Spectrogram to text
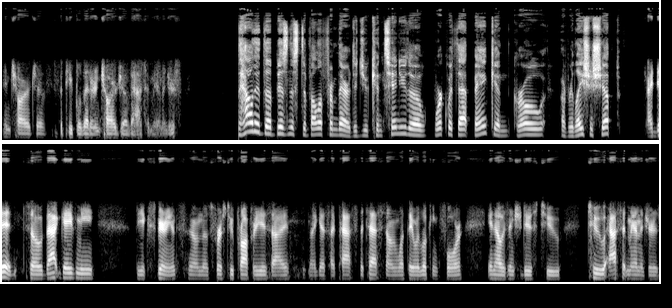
in charge of the people that are in charge of asset managers. How did the business develop from there? Did you continue to work with that bank and grow a relationship? I did. So that gave me the experience on those first two properties. I I guess I passed the test on what they were looking for and I was introduced to two asset managers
